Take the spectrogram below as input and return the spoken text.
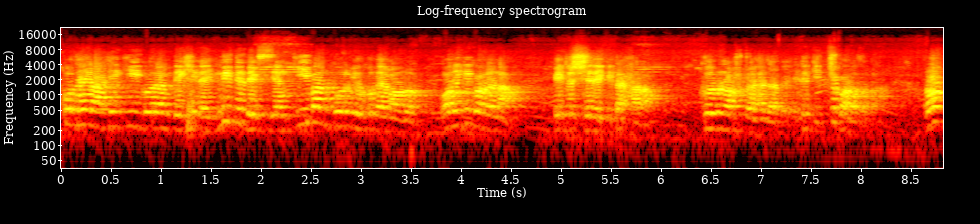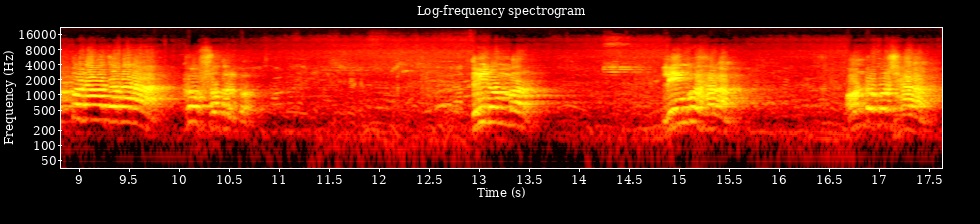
কোথায় রাখে, কি করে আমি দেখি নাই। নিতে দেখছি আমি, কি বান করবি কোথায় মামলো? অনেকে করে না। এটা সেরে কিটা হারাম। গরু নষ্ট হয়ে যাবে। এটা কিচ্ছু করা যাবে না। রক্ত নেওয়া যাবে না। খুব সতর্ক। দুই নম্বর, লিঙ্গ হারাম। অন্ডকোষ হারাম।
